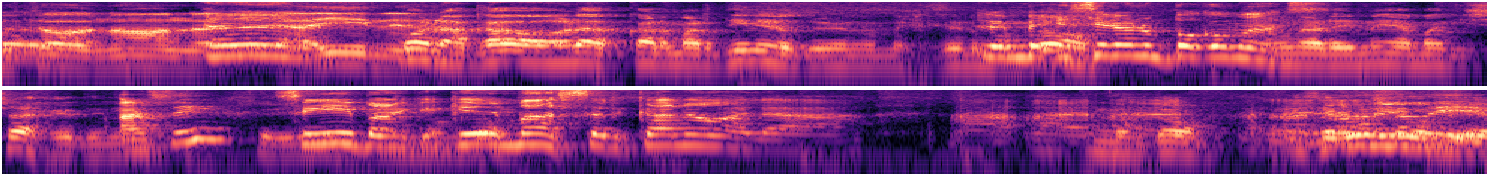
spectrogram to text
gustó. No, no, Eh. ahí en el- Bueno, acá ahora Oscar Martínez lo tuvieron que envejecer un Lo envejecieron un poco más. Una hora y media de maquillaje tenía. ¿Ah, sí? Sí, para que quede más cercano a la. Un montón. Es el único que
